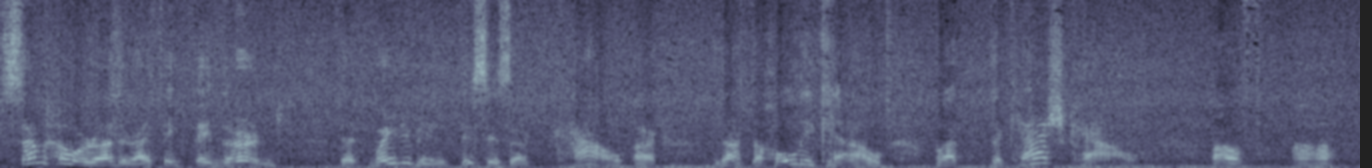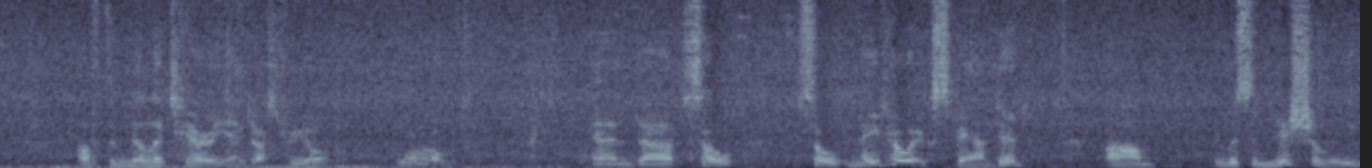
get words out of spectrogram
Somehow or other, I think they learned that, wait a minute, this is a cow, uh, not the holy cow, but the cash cow of, uh, of the military industrial world. And uh, so, so NATO expanded. Um, it was initially,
